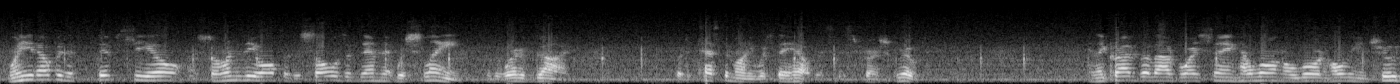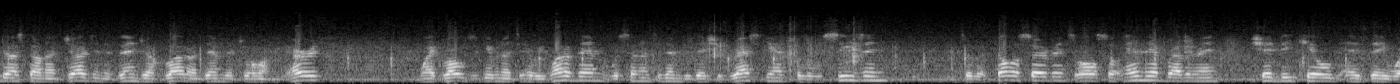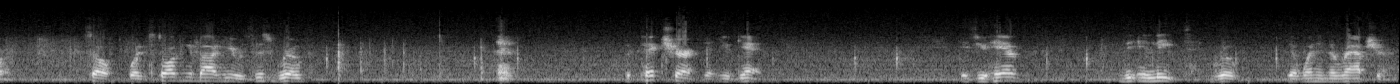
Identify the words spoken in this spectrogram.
When he had opened the fifth seal, I saw under the altar the souls of them that were slain for the word of God, for the testimony which they held. That's this first group. And they cried with a loud voice, saying, How long, O Lord, holy and true, dost thou not judge and avenge on blood on them that dwell on the earth? White robes are given unto every one of them. It was said unto them that they should rest yet for a little season, until their fellow servants also and their brethren should be killed as they were. So what it's talking about here is this group. the picture that you get is you have the elite group that went in the rapture.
